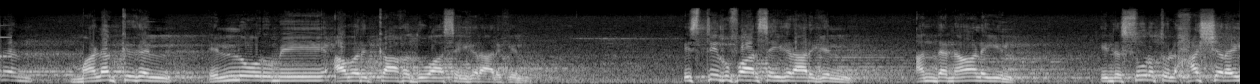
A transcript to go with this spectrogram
பேரன் மலக்குகள் எல்லோருமே அவருக்காக துவா செய்கிறார்கள் இஸ்திகுஃபார் செய்கிறார்கள் அந்த நாளையில் இந்த சூரத்துல் ஹஷரை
